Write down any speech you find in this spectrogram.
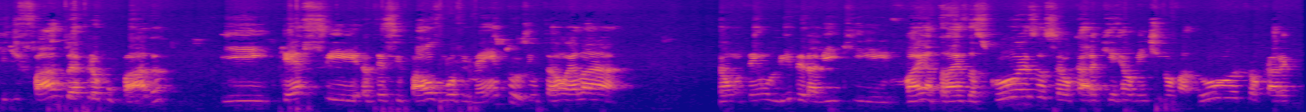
que de fato é preocupada e quer se antecipar aos movimentos, então ela então, tem um líder ali que vai atrás das coisas, é o cara que é realmente inovador, é o cara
